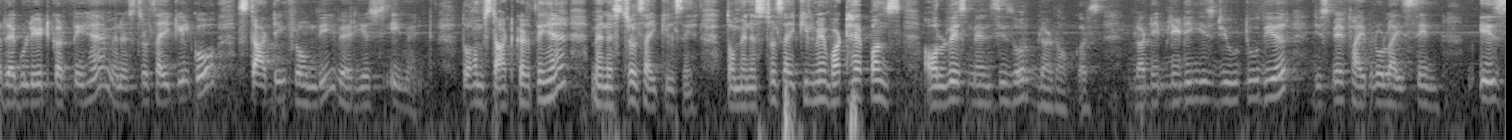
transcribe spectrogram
रेगुलेट करते हैं मेनेस्ट्रल साइकिल को starting from the various event तो हम स्टार्ट करते हैं मेनेस्ट्रल साइकिल से। तो मेनेस्ट्रल साइकिल में व्हाट हैपन्स ऑलवेज मेंसिस और blood occurs blood bleeding is due to there जिसमें फाइब्रोलाइसिन इज़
